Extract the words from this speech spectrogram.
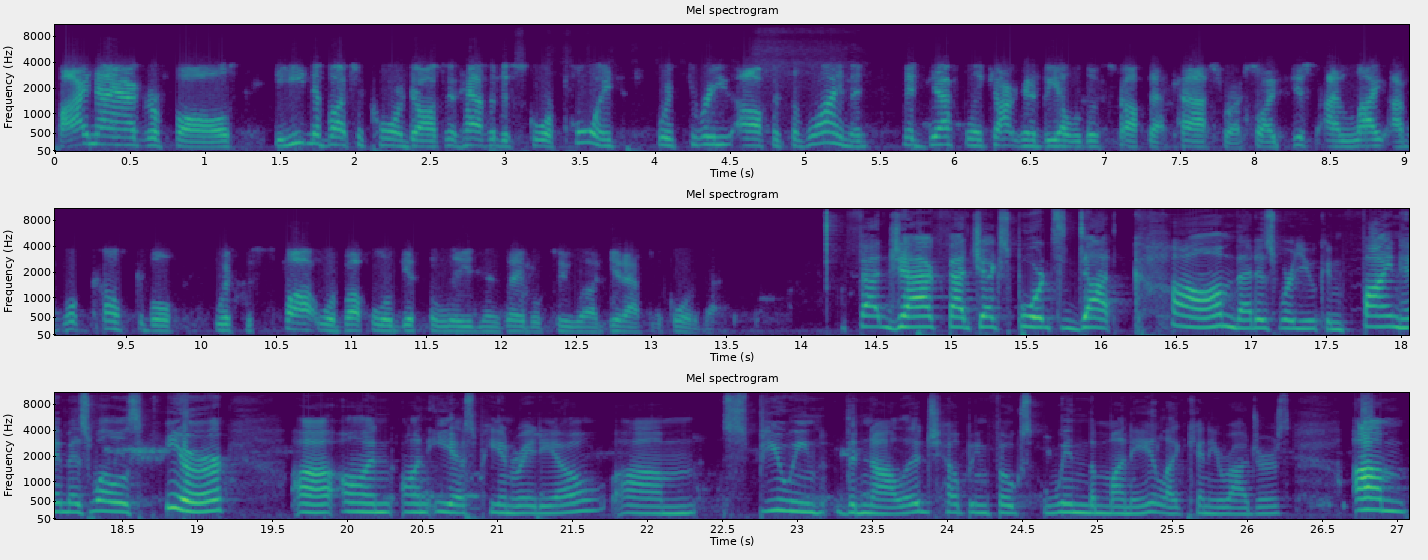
by Niagara Falls, eating a bunch of corn dogs and having to score points with three offensive linemen that definitely aren't going to be able to stop that pass rush. So I just I like I'm more comfortable with the spot where Buffalo gets the lead and is able to uh, get after the quarterback. Fat Jack, fatjacksports.com. That is where you can find him as well as here uh, on on ESPN Radio, um, spewing the knowledge, helping folks win the money like Kenny Rogers. Um,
